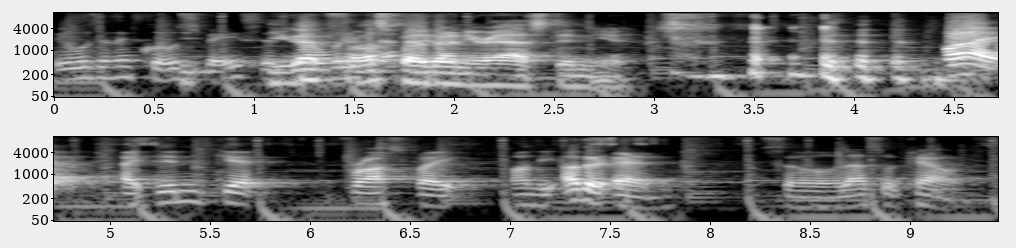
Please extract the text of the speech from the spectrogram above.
It was an enclosed space. You got nobody was out frostbite on your ass, didn't you? but I didn't get frostbite on the other end, so that's what counts.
